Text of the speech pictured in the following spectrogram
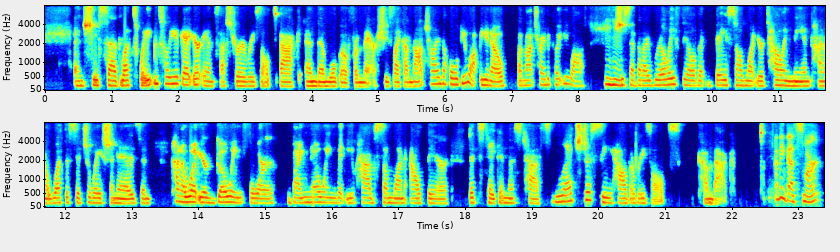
and she said let's wait until you get your ancestry results back and then we'll go from there. She's like i'm not trying to hold you up you know i'm not trying to put you off. Mm-hmm. she said but i really feel that based on what you're telling me and kind of what the situation is and kind of what you're going for by knowing that you have someone out there that's taken this test. Let's just see how the results come back. I think that's smart.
